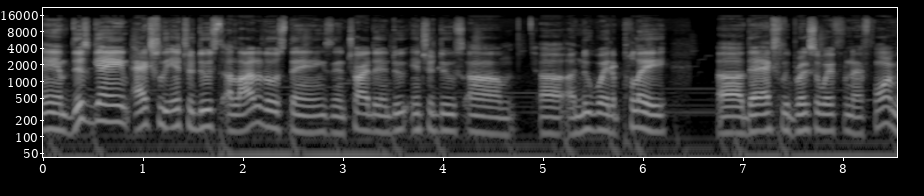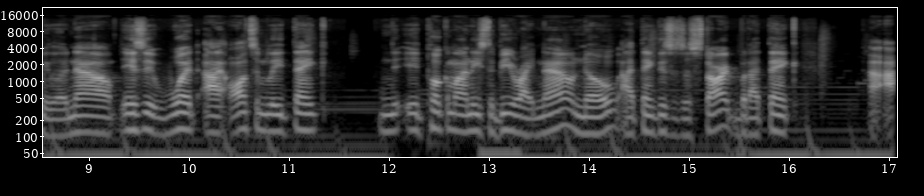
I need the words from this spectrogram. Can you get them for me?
And this game actually introduced a lot of those things and tried to do, introduce um, uh, a new way to play uh, that actually breaks away from that formula. Now, is it what I ultimately think it Pokemon needs to be right now? No, I think this is a start, but I think I,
